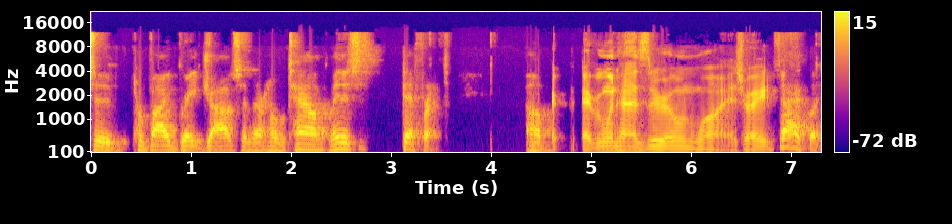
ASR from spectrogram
to provide great jobs in their hometown. I mean, it's just different. Um, Everyone has their own whys, right? Exactly.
